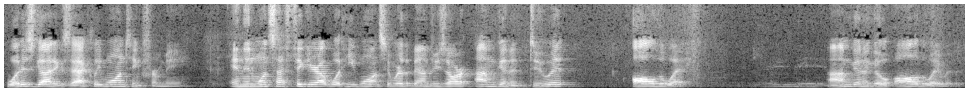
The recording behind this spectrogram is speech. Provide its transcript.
what is God exactly wanting from me? And then once I figure out what He wants and where the boundaries are, I'm going to do it all the way. I'm going to go all the way with it.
